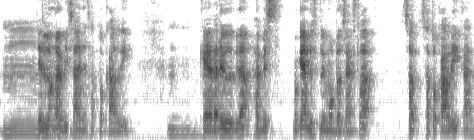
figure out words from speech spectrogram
hmm. Jadi lu nggak bisa hanya satu kali. Hmm. Kayak tadi lu bilang habis mungkin habis beli mobil Tesla sat- satu kali kan,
